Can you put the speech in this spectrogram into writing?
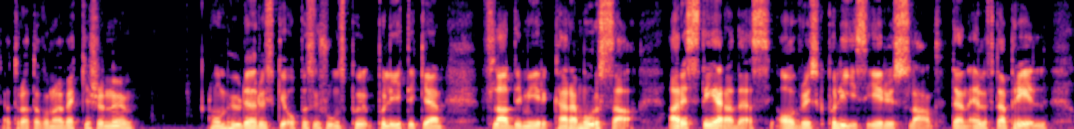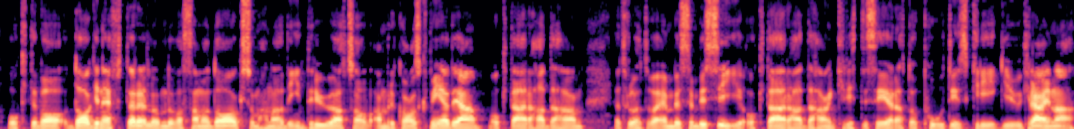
jag tror att det var några veckor sedan nu, om hur den ryske oppositionspolitikern Vladimir Karamursa arresterades av rysk polis i Ryssland den 11 april. Och det var dagen efter, eller om det var samma dag, som han hade intervjuats av amerikansk media och där hade han, jag tror att det var MSNBC, och där hade han kritiserat Putins krig i Ukraina.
